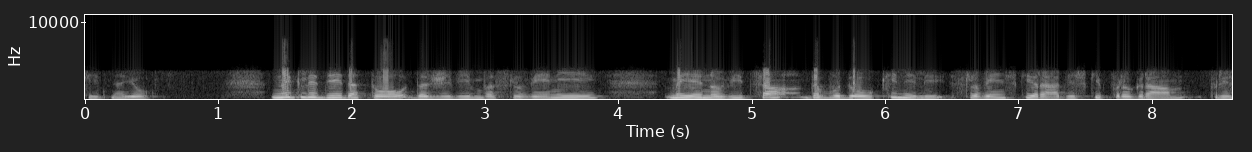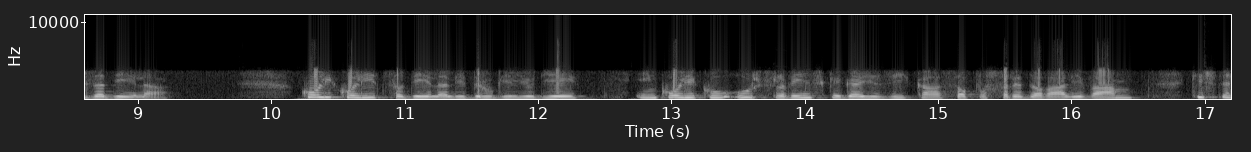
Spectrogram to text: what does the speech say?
Sidneju. Ne glede na to, da živim v Sloveniji, me je novica, da bodo ukinili slovenski radijski program prizadela. Koliko let so delali drugi ljudje in koliko ur slovenskega jezika so posredovali vam, ki ste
